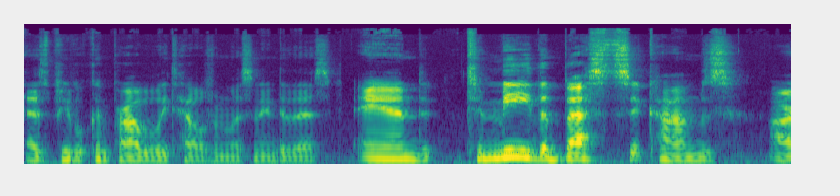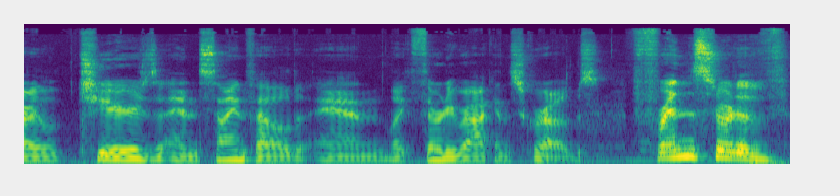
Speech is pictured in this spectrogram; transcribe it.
as people can probably tell from listening to this. And to me, the best sitcoms are Cheers and Seinfeld and like 30 Rock and Scrubs. Friends sort of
